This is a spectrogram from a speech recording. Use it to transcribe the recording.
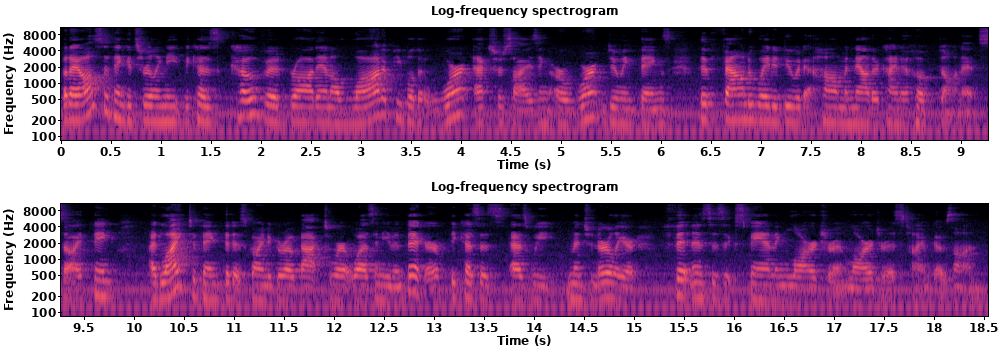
But I also think it's really neat because COVID brought in a lot of people that weren't exercising or weren't doing things that found a way to do it at home and now they're kind of hooked on it. So I think I'd like to think that it's going to grow back to where it was and even bigger because as, as we mentioned earlier, fitness is expanding larger and larger as time goes on.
